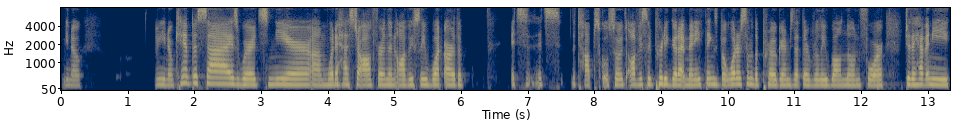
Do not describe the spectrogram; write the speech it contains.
you know, you know, campus size, where it's near, um, what it has to offer, and then obviously what are the it's it's the top school, so it's obviously pretty good at many things. But what are some of the programs that they're really well known for? Do they have any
